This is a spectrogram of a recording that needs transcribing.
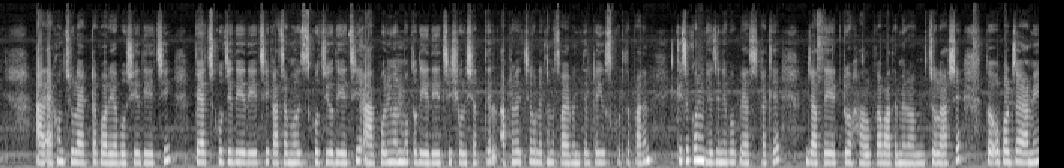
আর এখন চুলা একটা করিয়া বসিয়ে দিয়েছি। পেঁয়াজ কুচি দিয়ে দিয়েছি, কাঁচামরিচ কুচিও দিয়েছি। আর পরিমাণ মতো দিয়ে দিয়েছি সরিষার তেল। আপনার ইচ্ছা করলে এখানে সয়াবিন তেলটা ইউজ করতে পারেন। কিছুক্ষণ ভেজে নেব পেঁয়াজটাকে, যাতে একটু হালকা বাদামের রং চলে আসে। তো ওপর যায় আমি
